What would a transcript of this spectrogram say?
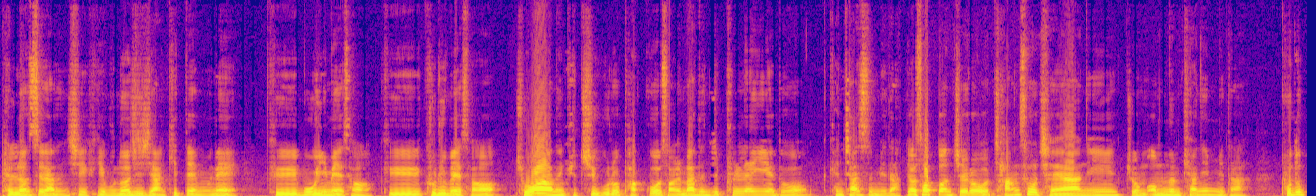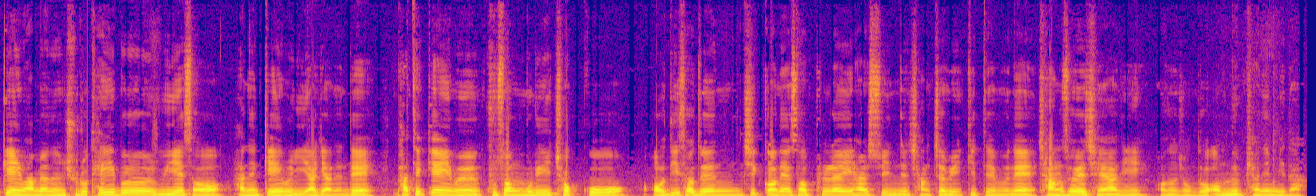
밸런스라든지 그게 무너지지 않기 때문에 그 모임에서 그 그룹에서 좋아하는 규칙으로 바꾸어서 얼마든지 플레이해도 괜찮습니다. 여섯 번째로 장소 제한이 좀 없는 편입니다. 보드게임 하면은 주로 테이블 위에서 하는 게임을 이야기하는데 파티 게임은 구성물이 적고 어디서든지 꺼내서 플레이할 수 있는 장점이 있기 때문에 장소의 제한이 어느 정도 없는 편입니다.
